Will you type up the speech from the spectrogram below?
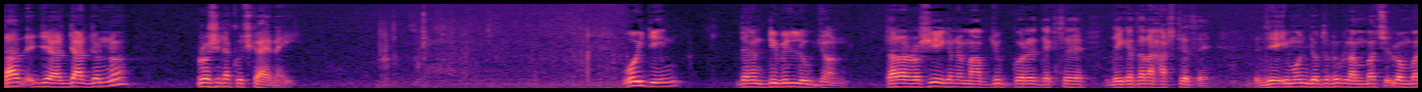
তার যার জন্য রশিটা কুচকায় নাই। ওই দিন দেখেন ডিবির লোকজন তারা রশি এখানে মাপযুগ করে দেখছে, দেখে তারা হাসতেছে। যে ইমন যতটুকু লম্বা ছিল লম্বা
